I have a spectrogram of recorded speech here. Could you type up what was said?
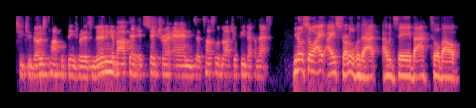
to, to those type of things, whether it's learning about that, etc. And uh, tell us a little about your feedback on that. You know, so I, I struggled with that. I would say back till about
